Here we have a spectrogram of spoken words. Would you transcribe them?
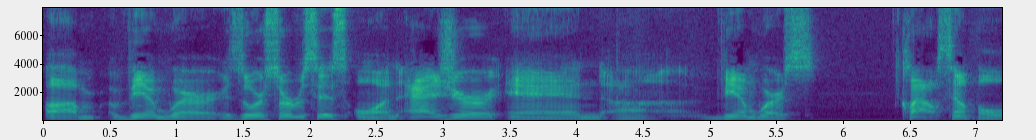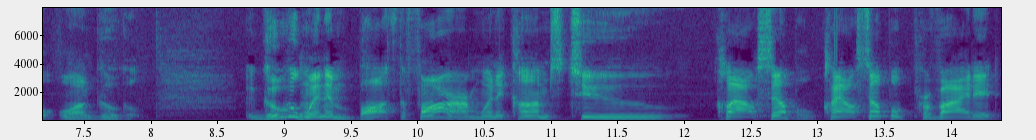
um, VMware Azure Services on Azure, and uh, VMware Cloud Simple on Google. Google went and bought the farm when it comes to Cloud Simple. Cloud Simple provided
